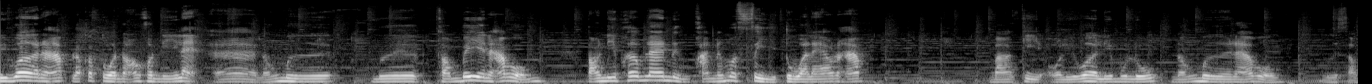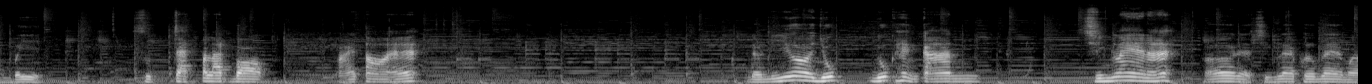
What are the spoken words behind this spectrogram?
ลิเวอร์นะครับ แล้วก็ตัวน้องคนนี้แหละอ่าน้องมือมือซอมบี้นะครับผม ตอนนี้เพิ่มแร่หนึ่งพันทั้งหมด 4 ตัวแล้วนะครับ บากิโอลิเวอร์ลิมูรุน้องมือนะครับผม มือซอมบี้ สุดจัดประหลัดบอกไปต่อฮะ เดี๋ยวนี้ก็ยุคยุคแห่งการชิงแร่นะ เออเนี่ยชิงแร่เพิ่มแร่มา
